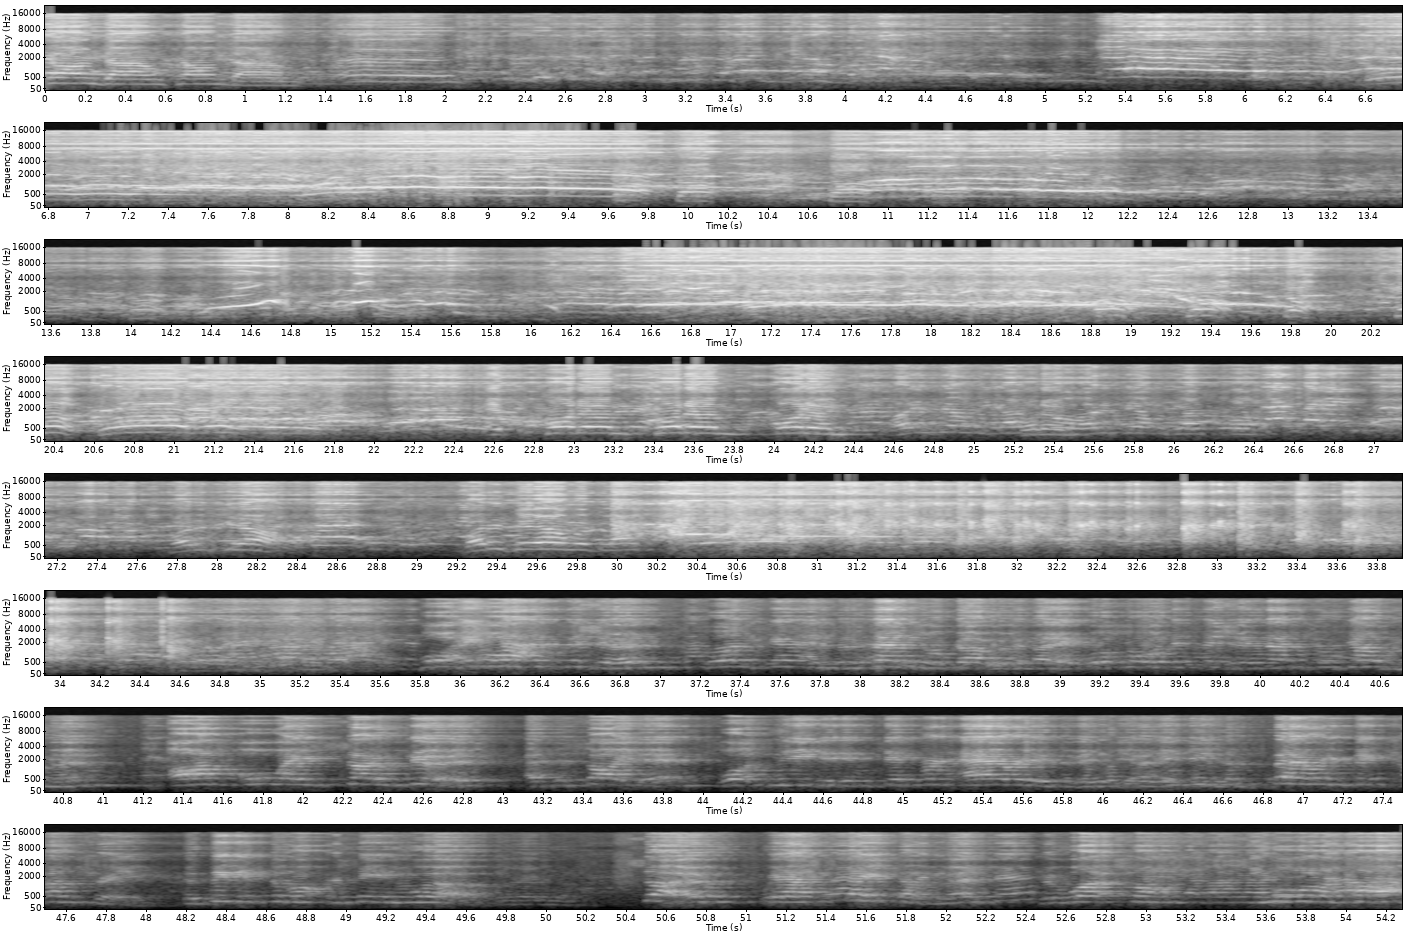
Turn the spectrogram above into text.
Calm down, calm down. Stop, stop, stop. Whoa, whoa, whoa. It's put him, put him, Put him. Put him. Varikya, Varikya, my class. What he wants decision, well, he can't understand government, mate. What's wrong with decision? That's government aren't always so good at deciding what's needed in different areas of India. India is a very big country, the biggest democracy in the world. So, we have state government who works on smaller parts of the country.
